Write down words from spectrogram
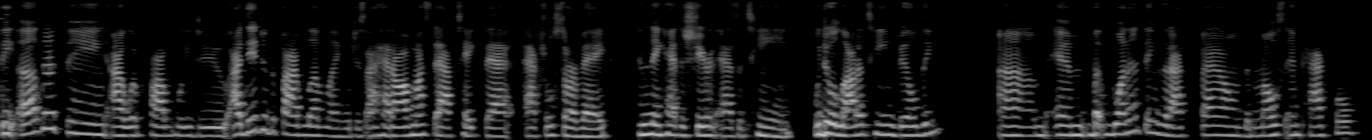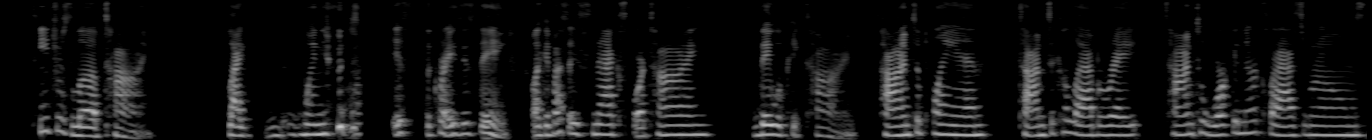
The other thing I would probably do, I did do the five love languages. I had all of my staff take that actual survey and they had to share it as a team. We do a lot of team building. Um, and but one of the things that I found the most impactful, teachers love time. Like when you it's the craziest thing. Like if I say snacks or time, they would pick time, time to plan, time to collaborate, time to work in their classrooms,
